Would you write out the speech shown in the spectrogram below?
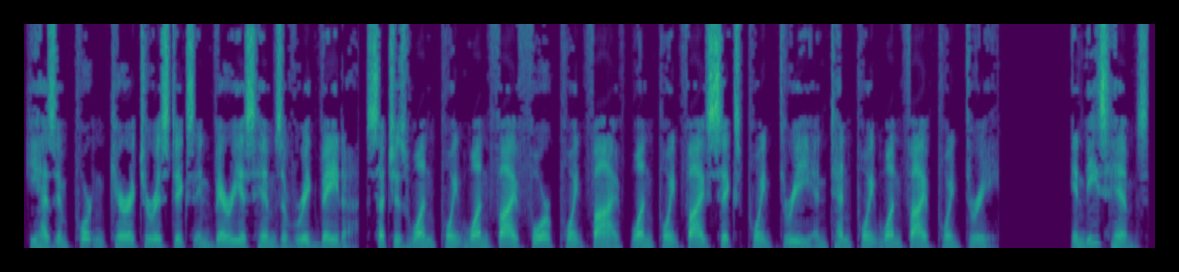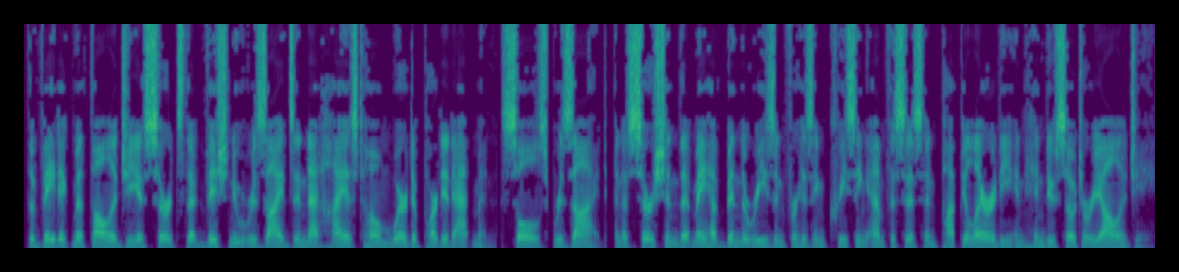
he has important characteristics in various hymns of Rig Veda, such as 1.154.5, 1.56.3 and 10.15.3. In these hymns, the Vedic mythology asserts that Vishnu resides in that highest home where departed Atman souls reside, an assertion that may have been the reason for his increasing emphasis and popularity in Hindu soteriology.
